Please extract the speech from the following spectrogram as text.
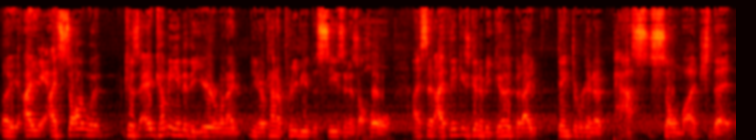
Like I yeah. I saw it because eh, coming into the year when I you know kind of previewed the season as a whole, I said I think he's going to be good, but I think that we're going to pass so much that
